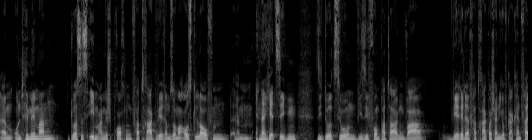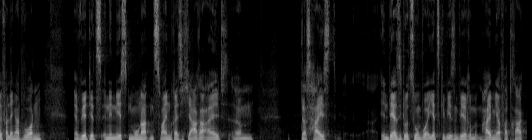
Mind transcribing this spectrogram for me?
Ähm, und Himmelmann, du hast es eben angesprochen, Vertrag wäre im Sommer ausgelaufen. Ähm, in der jetzigen Situation, wie sie vor ein paar Tagen war, wäre der Vertrag wahrscheinlich auf gar keinen Fall verlängert worden. Er wird jetzt in den nächsten Monaten 32 Jahre alt. Ähm, das heißt, in der Situation, wo er jetzt gewesen wäre, mit einem halben Jahr Vertrag,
